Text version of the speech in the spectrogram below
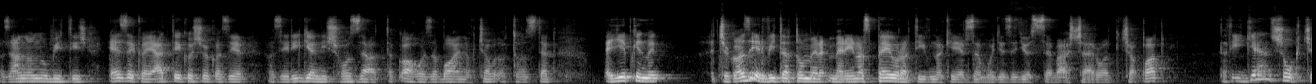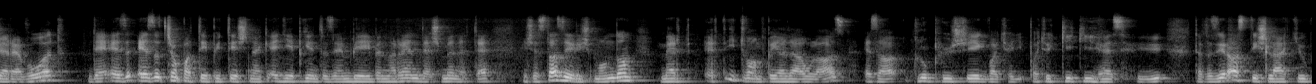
az Anonubit is, ezek a játékosok azért, azért igenis hozzáadtak ahhoz a bajnok csapathoz. Tehát egyébként meg csak azért vitatom, mert, mert én azt pejoratívnak érzem, hogy ez egy összevásárolt csapat. Tehát igen, sok csere volt, de ez, ez a csapatépítésnek egyébként az NBA-ben a rendes menete, és ezt azért is mondom, mert, mert itt van például az, ez a klubhűség, vagy hogy, vagy hogy ki kihez hű, tehát azért azt is látjuk,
